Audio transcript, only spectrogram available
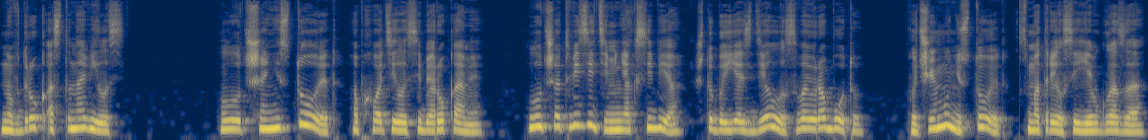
но вдруг остановилась. Лучше не стоит, обхватила себя руками. Лучше отвезите меня к себе, чтобы я сделала свою работу. Почему не стоит? смотрелся ей в глаза.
